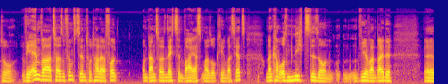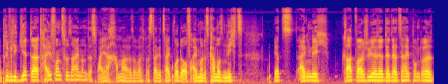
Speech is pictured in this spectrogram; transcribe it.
so, WM war 2015 totaler Erfolg und dann 2016 war erstmal so, okay, was jetzt? Und dann kam aus dem Nichts The Zone und, wir waren beide äh, privilegiert, da Teil von zu sein und das war ja Hammer, also was, was da gezeigt wurde auf einmal und das kam aus dem Nichts. Jetzt eigentlich, gerade war wieder der, der, der Zeitpunkt oder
